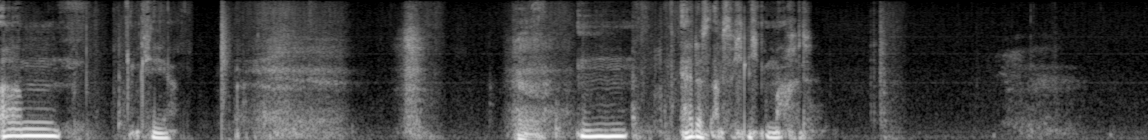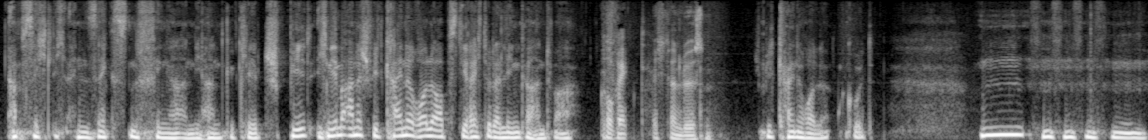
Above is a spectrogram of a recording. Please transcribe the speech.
Ähm, okay. Hm, Er hat das absichtlich gemacht. Absichtlich einen sechsten Finger an die Hand geklebt. Spielt, ich nehme an, es spielt keine Rolle, ob es die rechte oder linke Hand war. Korrekt. Ich kann lösen. Spielt keine Rolle. Gut. Hm, hm, hm, hm, hm.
